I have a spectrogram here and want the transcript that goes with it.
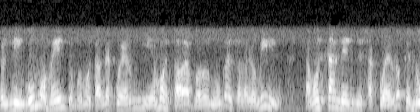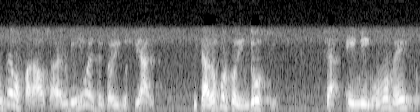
En ningún momento podemos estar de acuerdo, ni hemos estado de acuerdo nunca en el salario mínimo. Estamos tan en desacuerdo que nunca hemos pagado salario mínimo en el sector industrial y hablo por Codindustria. O sea, en ningún momento.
